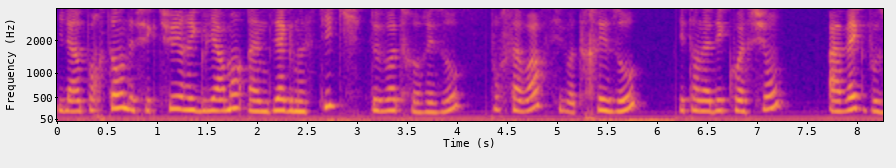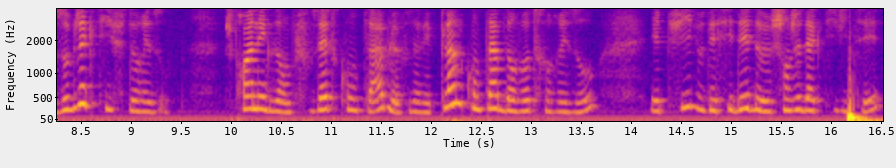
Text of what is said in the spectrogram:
Il est important d'effectuer régulièrement un diagnostic de votre réseau pour savoir si votre réseau est en adéquation avec vos objectifs de réseau. Je prends un exemple. Vous êtes comptable, vous avez plein de comptables dans votre réseau, et puis vous décidez de changer d'activité.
